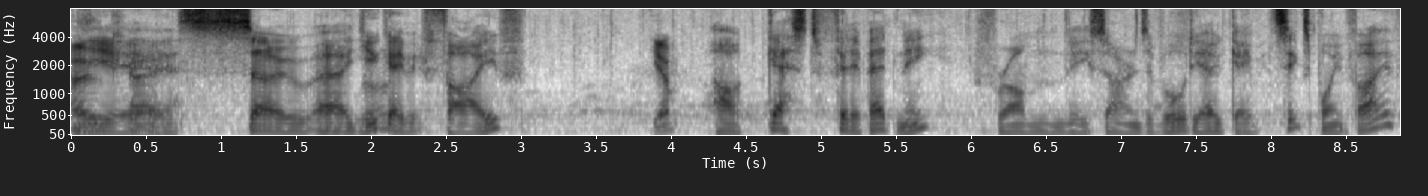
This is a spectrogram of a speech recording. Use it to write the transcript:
Okay. Yes. So uh, you Right. gave it five. Yep. Our guest Philip Edney from the Sirens of Audio gave it six point five,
